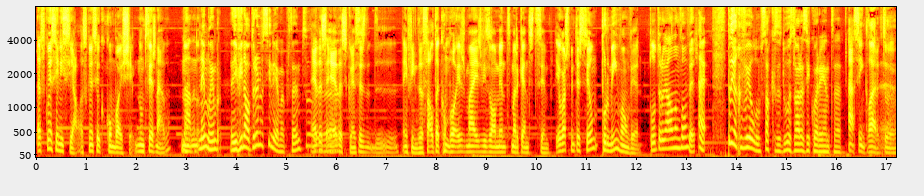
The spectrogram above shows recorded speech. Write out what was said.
a sequência inicial, a sequência que o comboio chega, não te fez nada? Nada, não- nem me lembro. E vi na altura no cinema, portanto. É das, é das sequências de, de- enfim, de assalto a comboios mais visualmente marcantes de sempre. Eu gosto muito deste filme, por mim vão ver. Pelo Turgal não vão ver. É, podia revê-lo, só que de 2 horas e 40. Ah, sim, claro. que tu-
